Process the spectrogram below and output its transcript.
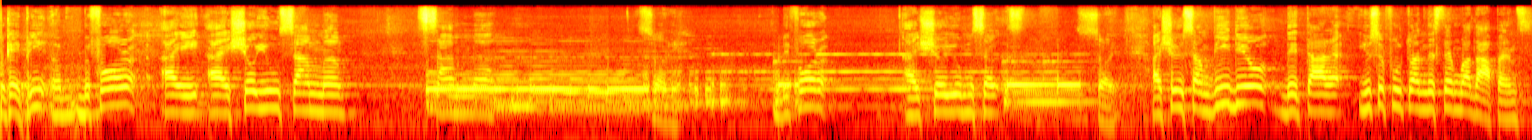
Okay, pre, uh, before I, I show you some, uh, some, uh, sorry, before I show you, sorry, I show you some video that are useful to understand what happens.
